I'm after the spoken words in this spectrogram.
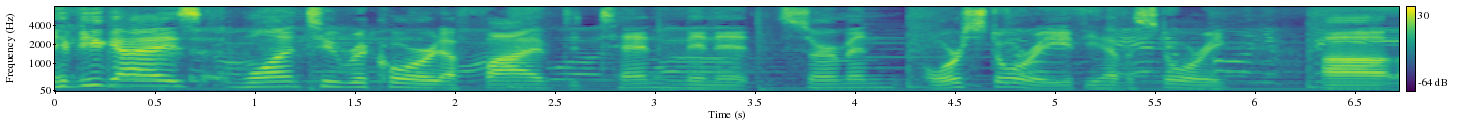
If you guys want to record a five to ten minute sermon or story, if you have a story uh,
